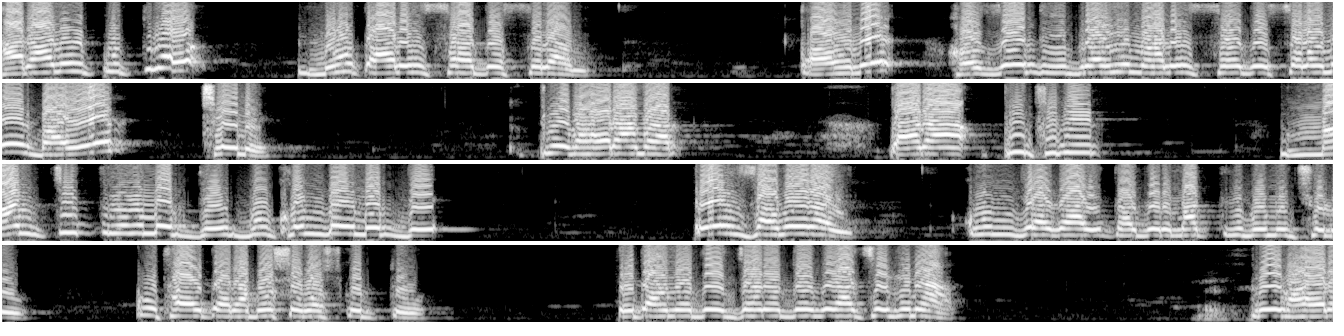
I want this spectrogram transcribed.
হারানের পুত্র লুত আলী সালাম। তাহলে হজরত ইব্রাহিম আলী সালামের ভাইয়ের ছেলে। প্রিয় ভাইয়ের আমার, তারা পৃথিবীর মানচিত্রের মধ্যে, ভূখণ্ডের মধ্যে এই জামানায় কোন জায়গায় তাদের মাতৃভূমি ছিল? কোথায় তারা বসবাস করত? এটা আমাদের জানার দরকার আছে কিনা? ভাইয়ের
